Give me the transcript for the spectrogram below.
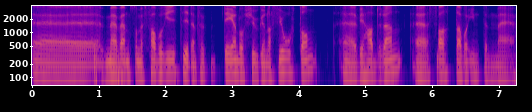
Eh, med vem som är favorit i den. För Det är ändå 2014 eh, vi hade den. Eh, svarta var inte med.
